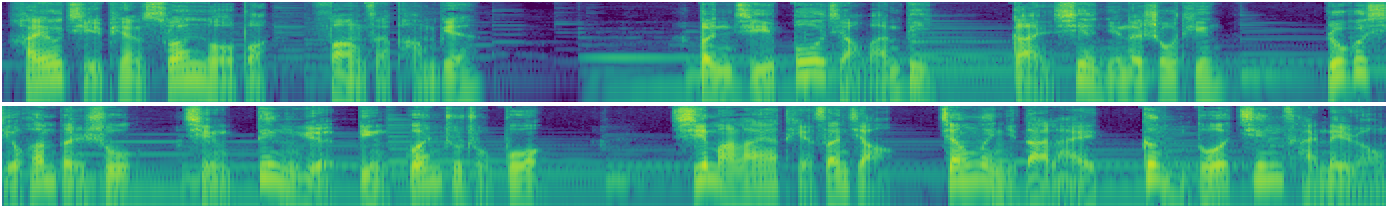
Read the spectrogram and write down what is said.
还有几片酸萝卜放在旁边。本集播讲完毕，感谢您的收听。如果喜欢本书，请订阅并关注主播。喜马拉雅铁三角将为你带来更多精彩内容。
